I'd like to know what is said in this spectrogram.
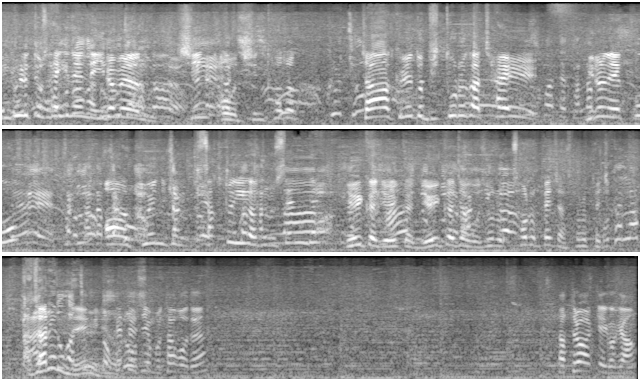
옴플릭도 살긴 했는데, 이러면 진, 어, 진 터졌. 자, 그래도 빅토르가 잘 밀어냈고, 아, 구현이 좀 싹두기가 좀 센데? 여기까지, 여기까지, 여기까지 하고 서로, 서로 빼자, 서로 빼자. 나 잘했네. 세트 못하거든. 자 들어갈게 그냥.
